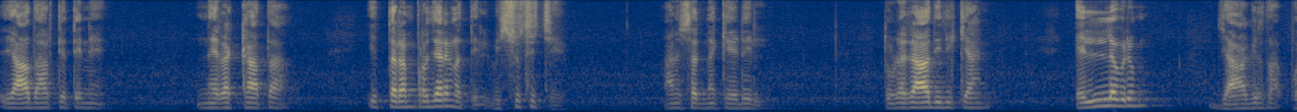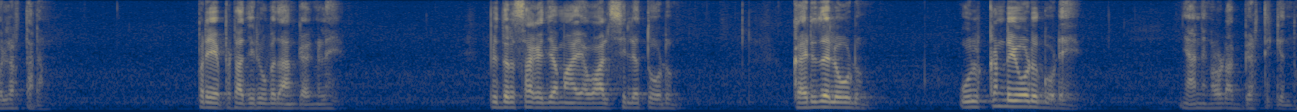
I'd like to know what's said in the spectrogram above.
യാഥാർത്ഥ്യത്തിന് നിരക്കാത്ത ഇത്തരം പ്രചരണത്തിൽ വിശ്വസിച്ച് അനുസരണക്കേടിൽ തുടരാതിരിക്കാൻ എല്ലാവരും ജാഗ്രത പുലർത്തണം. പ്രിയപ്പെട്ട അതിരൂപതാംഗങ്ങളെ പിതൃസഹജമായ വാത്സല്യത്തോടും കരുതലോടും ഉത്കണ്ഠയോടും കൂടെ ഞാൻ നിങ്ങളോട് അഭ്യർത്ഥിക്കുന്നു.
